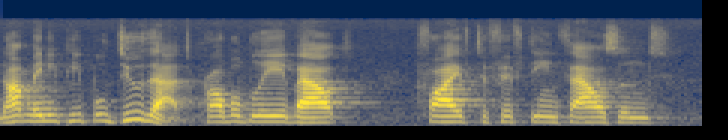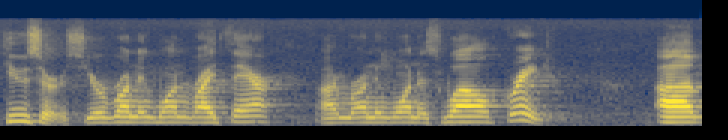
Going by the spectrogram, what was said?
Not many people do that, probably about 5 to 15,000 users. You're running one right there. I'm running one as well. Great. Um,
